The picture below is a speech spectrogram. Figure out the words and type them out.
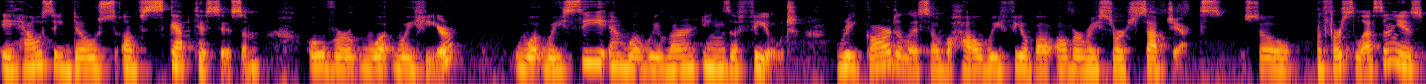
a healthy dose of skepticism over what we hear, what we see, and what we learn in the field, regardless of how we feel about our research subjects. So, the first lesson is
